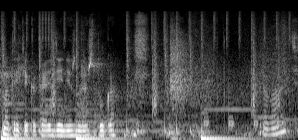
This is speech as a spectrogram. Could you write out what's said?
Смотрите, какая денежная штука. Кровать.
